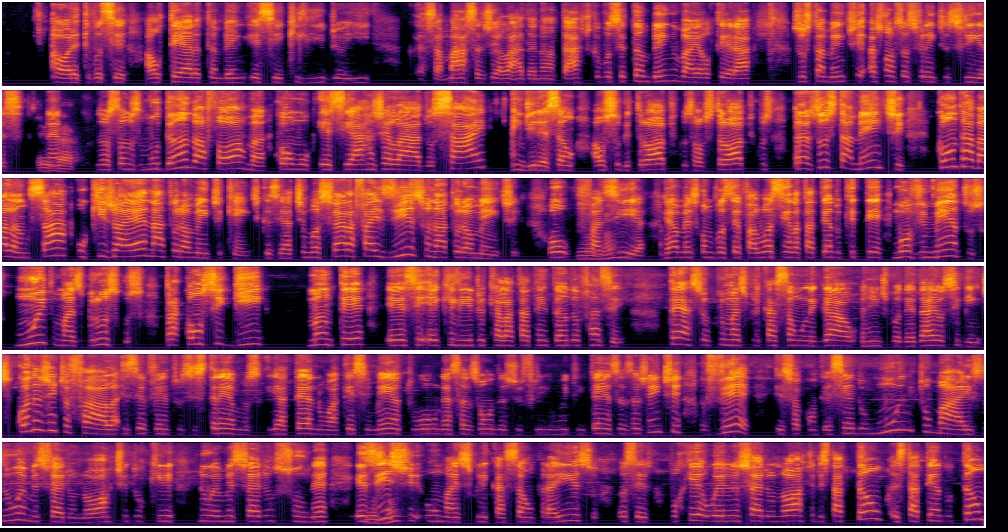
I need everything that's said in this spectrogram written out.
A hora que você altera também esse equilíbrio aí essa massa gelada na Antártica, você também vai alterar justamente as nossas frentes frias. Né? Nós estamos mudando a forma como esse ar gelado sai em direção aos subtrópicos, aos trópicos, para justamente contrabalançar o que já é naturalmente quente. Quer dizer, a atmosfera faz isso naturalmente, ou uhum. fazia. Realmente, como você falou, assim, ela está tendo que ter movimentos muito mais bruscos para conseguir manter esse equilíbrio que ela está tentando fazer. Tércio, que uma explicação legal a gente poder dar é o seguinte: quando a gente fala desses eventos extremos e até no aquecimento ou nessas ondas de frio muito intensas, a gente vê isso acontecendo muito mais no hemisfério norte do que no hemisfério sul, né? Existe uhum. uma explicação para isso, ou seja, porque o hemisfério norte ele está tão está tendo tão,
